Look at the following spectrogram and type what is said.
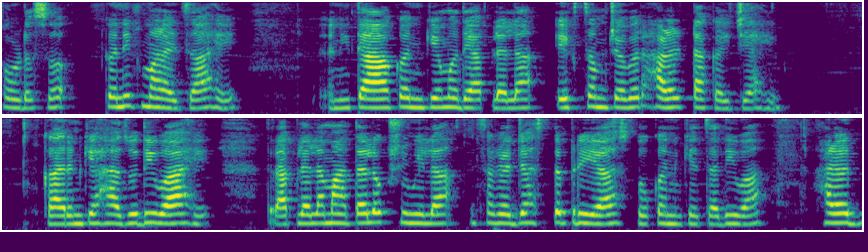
थोडंसं कणिक मळायचं आहे आणि त्या कणकेमध्ये आपल्याला एक चमच्याभर हळद टाकायची आहे. कारण की हा जो दिवा आहे तर आपल्याला माता लक्ष्मीला सगळ्यात जास्त प्रिय असतो कणकेचा दिवा. हळद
